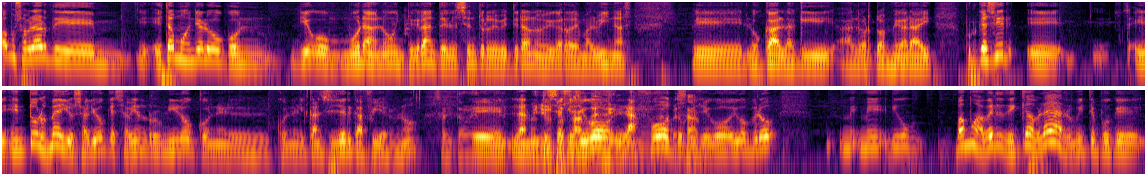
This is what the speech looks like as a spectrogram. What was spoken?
Vamos a hablar de... Estamos en diálogo con Diego Morano, integrante del Centro de Veteranos de Guerra de Malvinas, eh, local aquí, Alberto Asmegaray, porque ayer eh, en, todos los medios salió que se habían reunido con el, con el canciller Cafiero, ¿no? Exactamente. Eh, la noticia que llegó, la foto que llegó, digo, pero me, digo, vamos a ver de qué hablar, ¿viste? Porque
